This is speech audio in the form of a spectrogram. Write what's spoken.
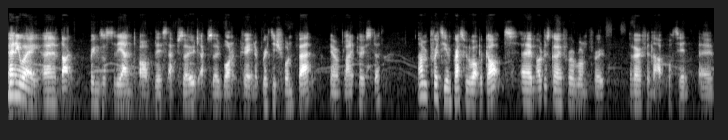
Anyway, um, that brings us to the end of this episode, episode one, of creating a British fun fair here on Planet Coaster. I'm pretty impressed with what we got. Um, I'll just go for a run through of everything that I've put in um,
